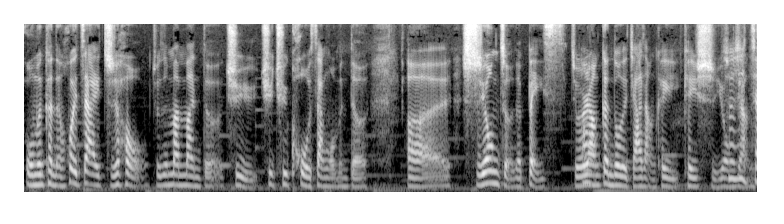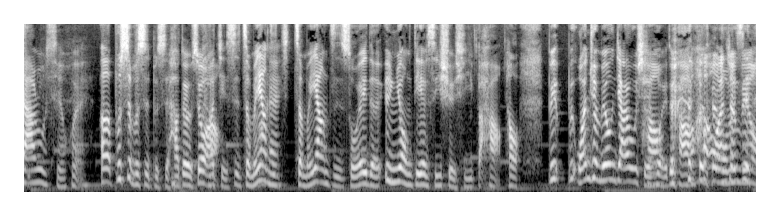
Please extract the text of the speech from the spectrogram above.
我们可能会在之后，就是慢慢的去去去扩散我们的。呃，使用者的 base 就是让更多的家长可以、哦、可以使用这是加入协会？呃，不是不是不是，好，对，所以我要解释怎么样子.怎么样子所谓的运用 DFC 学习法。好，好，不不完全不用加入协会，对，好 好完全不用。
